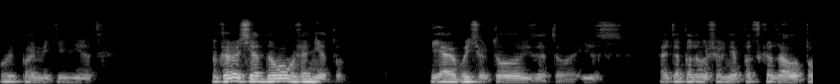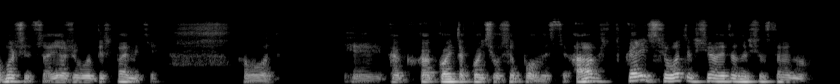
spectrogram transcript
Ой, памяти нет. Ну, короче, одного уже нету. Я вычеркнул из этого, из... Это потому, что мне подсказала помощница, а я живу без памяти. Вот. Как, какой-то кончился полностью. А количество, вот и все, это на всю страну.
